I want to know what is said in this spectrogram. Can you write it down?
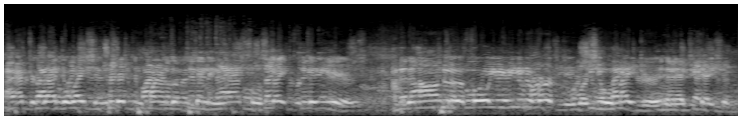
After graduation, Tristan plans on attending Nashville State for two years, and then on to a four-year university where she will major in education.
